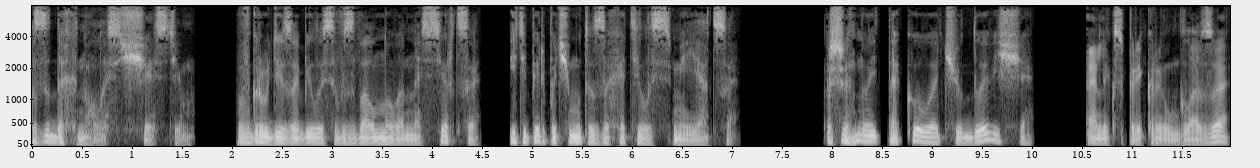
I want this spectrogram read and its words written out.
Задохнулась счастьем. В груди забилось взволнованно сердце, и теперь почему-то захотелось смеяться. «Женой такого чудовища?» Алекс прикрыл глаза,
